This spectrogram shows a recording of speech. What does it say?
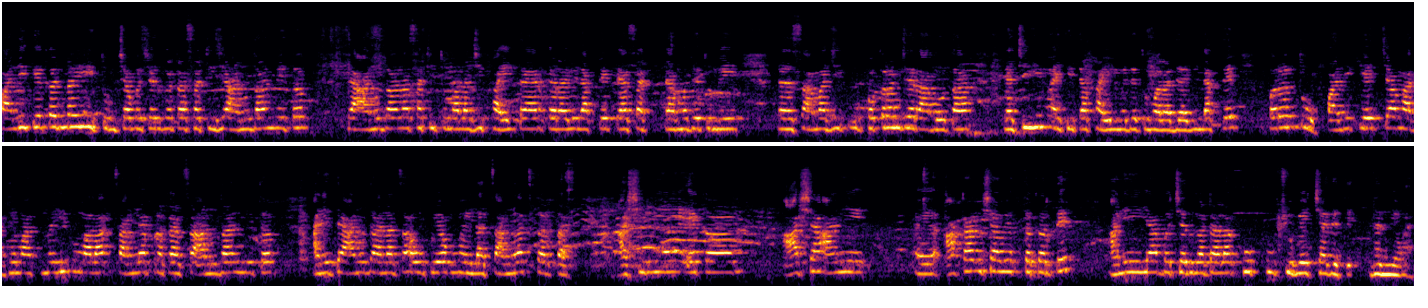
पालिकेकडनंही तुमच्या बचत गटासाठी जे अनुदान मिळतं त्या अनुदानासाठी तुम्हाला जी फाईल तयार करावी लागते त्यासाठी त्यामध्ये तुम्ही सामाजिक उपक्रम जे राबवता त्याचीही माहिती त्या फाईलमध्ये तुम्हाला द्यावी लागते. परंतु पालिकेच्या माध्यमातूनही तुम्हाला चांगल्या प्रकारचं अनुदान मिळतं आणि त्या अनुदानाचा उपयोग महिला चांगलाच करतात. अशी मी एक आशा आणि आकांक्षा व्यक्त करते आणि या बचत गटाला खूप खूप शुभेच्छा देते. धन्यवाद.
